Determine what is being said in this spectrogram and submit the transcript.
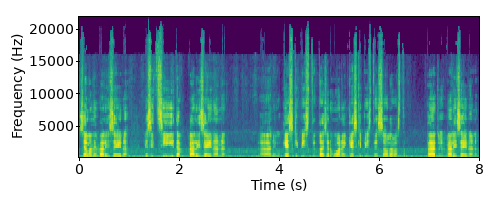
Sellainen väliseinä, ja sitten siitä väliseinän ää, niin kuin keskipiste, tai sen huoneen keskipisteessä olevasta pääty, väliseinän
